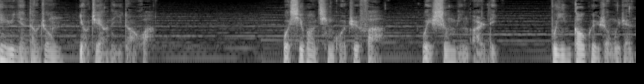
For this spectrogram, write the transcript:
庆余年》当中有这样的一段话：“我希望庆国之法，为生民而立，不因高贵容人，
